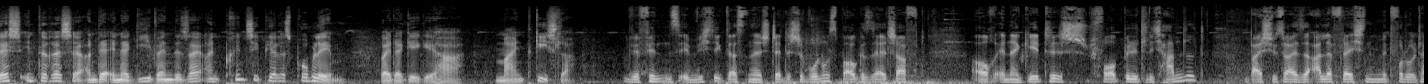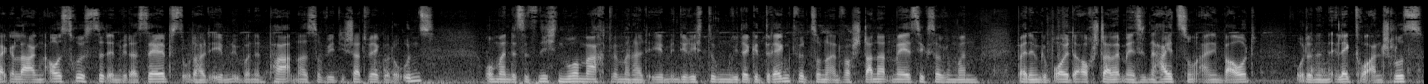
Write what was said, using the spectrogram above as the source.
Desinteresse an der Energiewende sei ein prinzipielles Problem, bei der GGH, meint Giesler. Wir finden es eben wichtig, dass eine städtische Wohnungsbaugesellschaft auch energetisch vorbildlich handelt. Beispielsweise alle Flächen mit Photovoltaikanlagen ausrüstet, entweder selbst oder halt eben über einen Partner, so wie die Stadtwerke oder uns. Und man das jetzt nicht nur macht, wenn man halt eben in die Richtung wieder gedrängt wird, sondern einfach standardmäßig, so wie man bei einem Gebäude auch standardmäßig eine Heizung einbaut oder einen Elektroanschluss,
